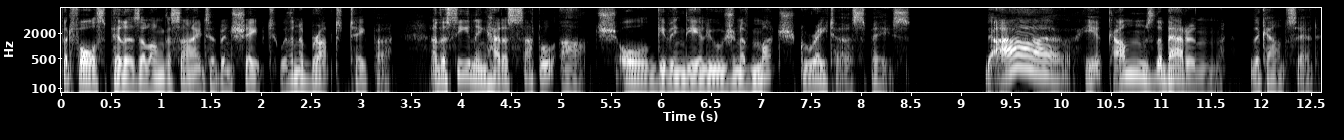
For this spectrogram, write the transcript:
but false pillars along the sides had been shaped with an abrupt taper, and the ceiling had a subtle arch, all giving the illusion of much greater space. Ah, here comes the Baron, the Count said.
